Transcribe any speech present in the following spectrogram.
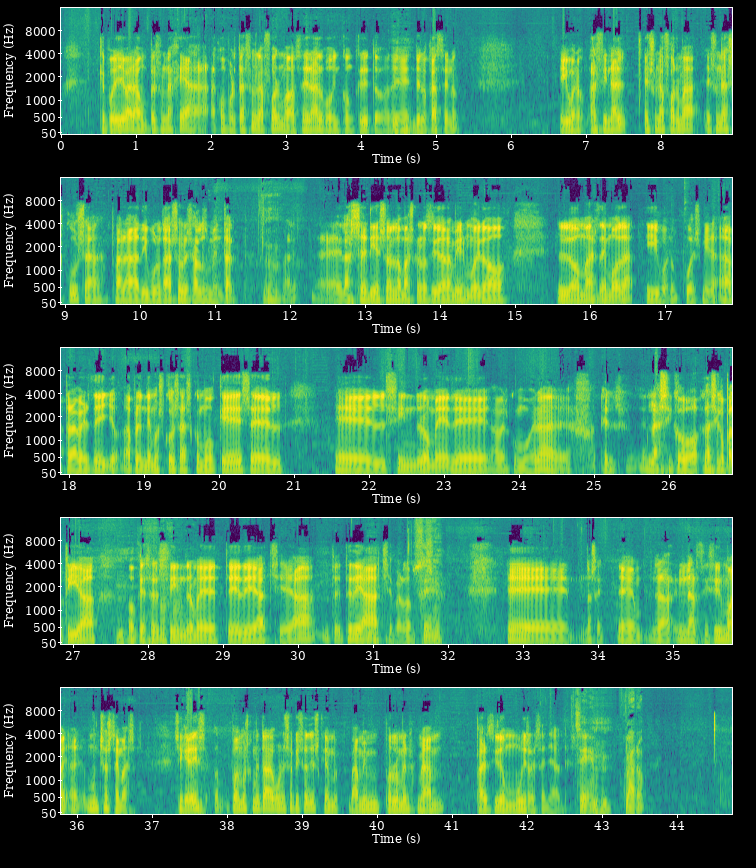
qué puede llevar a un personaje a, a comportarse de una forma o hacer algo en concreto de, de lo que hace, ¿no? Y bueno, al final es una forma, es una excusa para divulgar sobre salud mental. Ajá. ¿vale? Eh, las series son lo más conocido ahora mismo y lo, lo más de moda. Y bueno, pues mira, a través de ello aprendemos cosas como qué es el, el síndrome de. A ver, ¿cómo era? Eh, El, la, psico, la psicopatía, o qué es el síndrome de TDAH. T- TDAH, perdón. Sí. Eh, no sé, eh, nar- narcisismo, hay- hay muchos temas. Si queréis, podemos comentar algunos episodios que a mí por lo menos me han parecido muy reseñables. Sí, claro.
